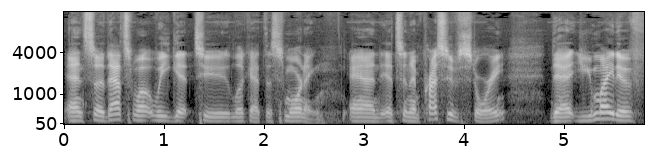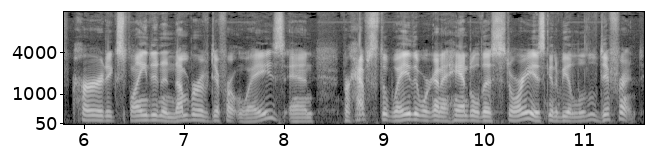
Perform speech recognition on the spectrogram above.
And so that's what we get to look at this morning. And it's an impressive story that you might have heard explained in a number of different ways. And perhaps the way that we're going to handle this story is going to be a little different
